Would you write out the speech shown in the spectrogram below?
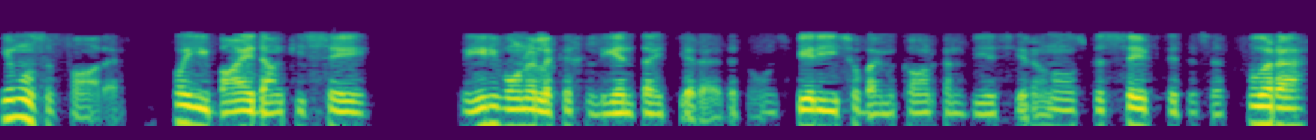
Hemelse Vader, wil U baie dankie sê vir hierdie wonderlike geleentheid, Here, dat ons weer hierso bymekaar kan wees, Here. En ons besef dit is 'n voorreg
